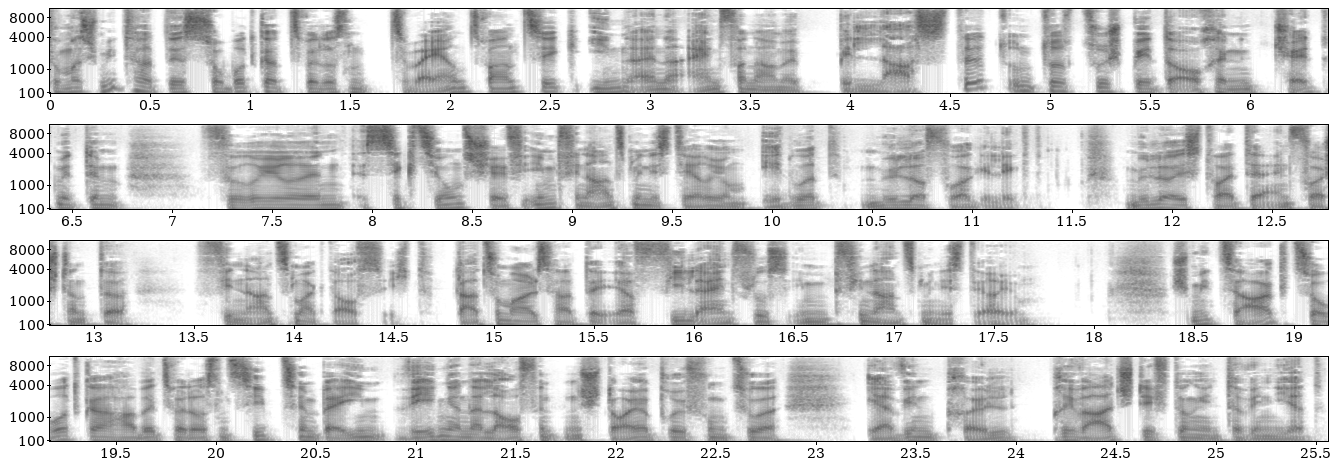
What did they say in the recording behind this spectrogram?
Thomas Schmidt hatte Sobotka 2022 in einer Einvernahme belastet und dazu später auch einen Chat mit dem früheren Sektionschef im Finanzministerium Eduard Müller vorgelegt. Müller ist heute ein Vorstand der Finanzmarktaufsicht. Dazumals hatte er viel Einfluss im Finanzministerium. Schmidt sagt, Sobotka habe 2017 bei ihm wegen einer laufenden Steuerprüfung zur Erwin Pröll Privatstiftung interveniert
